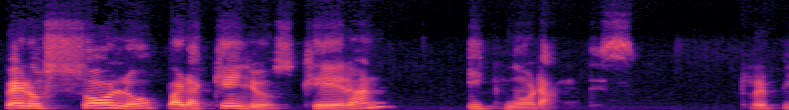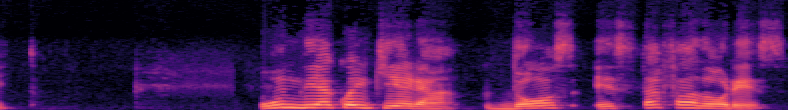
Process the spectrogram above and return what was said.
pero solo para aquellos que eran ignorantes. Repito, un día cualquiera, dos estafadores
